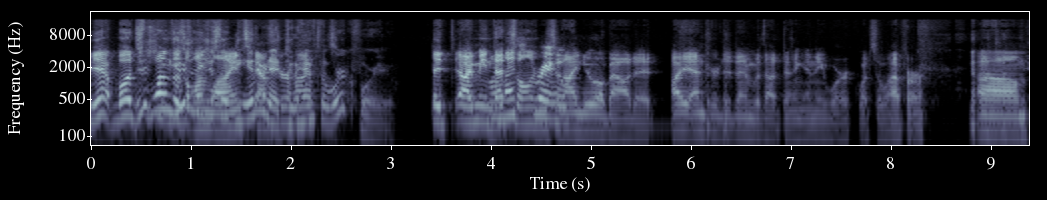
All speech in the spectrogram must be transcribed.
Yeah, well, it's Just- one of those usually just let online the internet scavenger do half the hunts. work for you. It, I mean, Well, that's, the that's only reason. I knew about it. I entered it in without doing any work whatsoever. Um,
